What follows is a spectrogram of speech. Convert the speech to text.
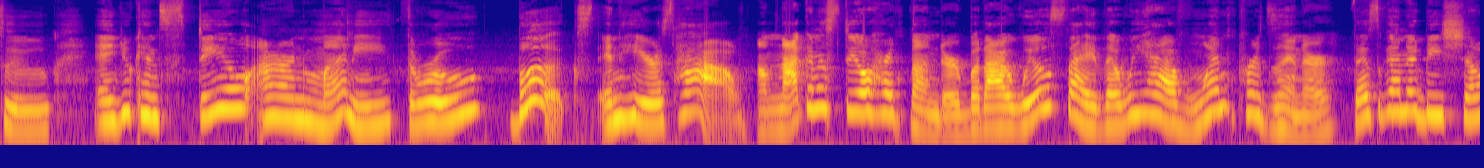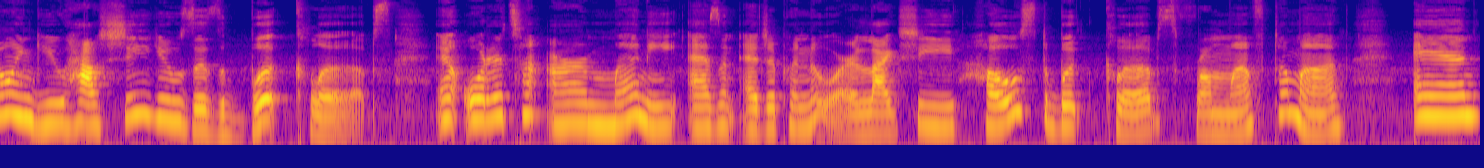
to, and you can still earn money through books. And here's how I'm not going to steal her thunder, but I will say that we have one presenter that's going to be showing you how she uses book clubs in order to earn money as an entrepreneur. Like she hosts book clubs from month to month and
